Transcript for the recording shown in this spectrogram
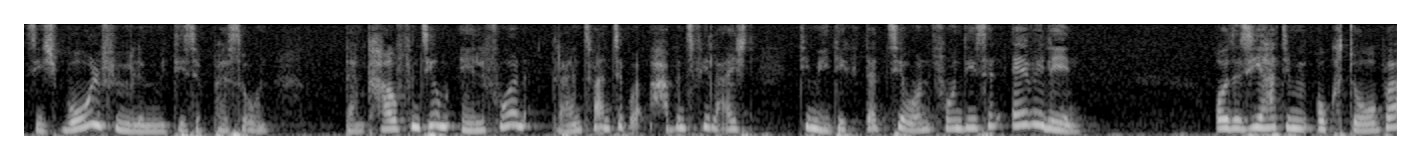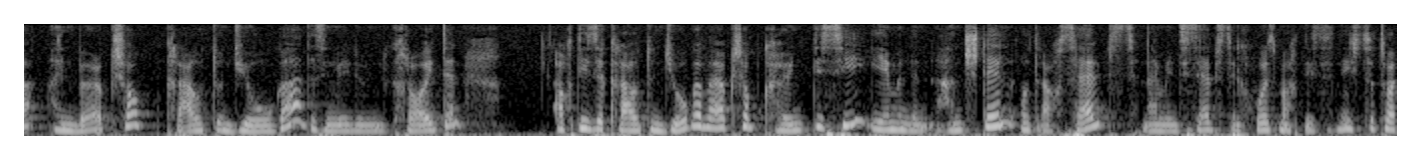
sich wohlfühlen mit dieser Person. Dann kaufen sie um 11 Uhr, 23 Uhr abends vielleicht die Meditation von dieser Evelyn. Oder sie hat im Oktober einen Workshop Kraut und Yoga, da sind wir in den Kräutern, auch dieser Kraut- und Yoga-Workshop könnte sie jemanden anstellen oder auch selbst, nein, wenn sie selbst den Kurs macht, ist es nicht so toll,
